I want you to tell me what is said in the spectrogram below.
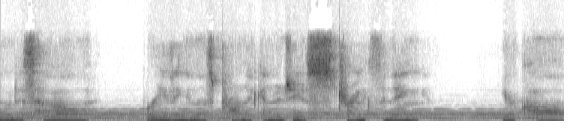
Notice how breathing in this pranic energy is strengthening your ka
